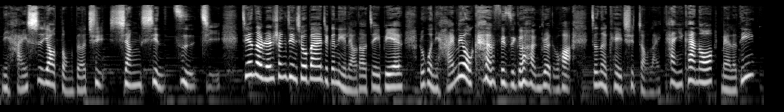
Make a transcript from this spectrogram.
你还是要懂得去相信自己。今天的人生进修班就跟你聊到这边，如果你还没有看 《Physical Hunt》的话，真的可以去找来看一看哦，Melody。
